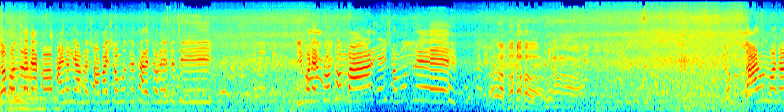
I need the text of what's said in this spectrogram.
সবাই প্রথম আমরা সবাই সমুদ্রের ধারে চলে এসেছি। জীবনের প্রথমবার এই সমুদ্রে মজা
